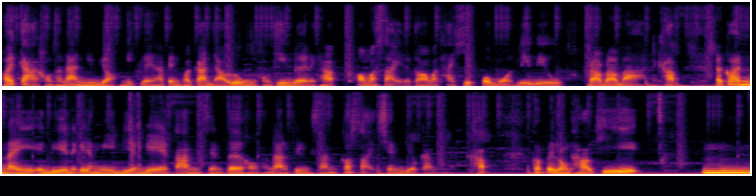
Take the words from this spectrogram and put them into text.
พอยการ์ดของทางด้านนิวยอร์กนิกเลยนะครับเป็นพอยการ์ดดาวรุ่งของทีมเลยนะครับเอามาใส่แล้วก็เอามาถ่ายคลิปโปรโมทรีวิวบลาบลาบลานะครับแล้วก็ใน NBA เนี่ยก็ยังมีเดียงเดตันเซนเตอร์ของทางด้านฟินิกซันก็ใส่เช่นเดียวกันนะครับก็เป็นรองเท้าที่อืม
